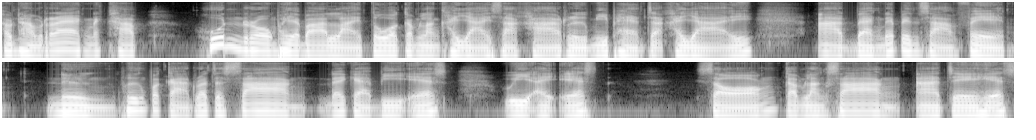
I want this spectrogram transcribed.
คำถามแรกนะครับ หุ้นโรงพยาบาลหลายตัวกำลังขยายสาขาหรือมีแผนจะขยาย อาจแบ่งได้เป็น 3 เฟส 1. เพิ่งประกาศว่าจะสร้างได้แก่ BS VIS 2. กำลังสร้าง RJH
